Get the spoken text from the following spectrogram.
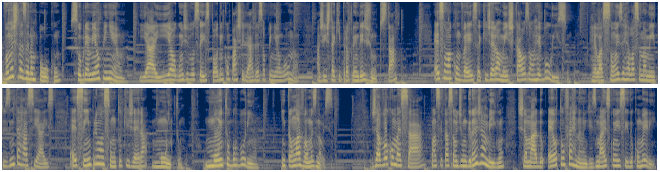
Vamos trazer um pouco sobre a minha opinião. E aí, alguns de vocês podem compartilhar dessa opinião ou não. A gente está aqui para aprender juntos, tá? Essa é uma conversa que geralmente causa um rebuliço. Relações e relacionamentos interraciais é sempre um assunto que gera muito, muito burburinho. Então lá vamos nós. Já vou começar com a citação de um grande amigo chamado Elton Fernandes, mais conhecido como Eri,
